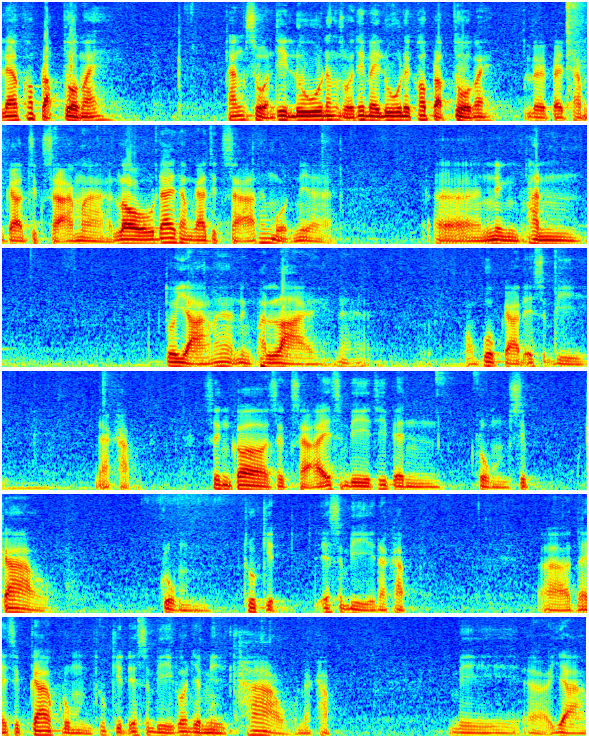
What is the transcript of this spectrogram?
แล้วเขาปรับตัวไหมทั้งส่วนที่รู้ทั้งส่วนที่ไม่รู้เลยเขาปรับตัวไหมเลยไปทำการศึกษามา เราได้ทำการศึกษาทั้งหมดเนี่ยหนึ่งพันตัวอย่างนะฮะหนึ่งพันลายนะฮะของผู้ประกอบการ SB นะครับซึ่งก็ศึกษา SB ที่เป็นกลุ่ม 19 กลุ่ม ธุรกิจ SB นะครับใน 19 กลุ่มธุรกิจ SB ก็จะมีข้าวนะครับ มียาง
